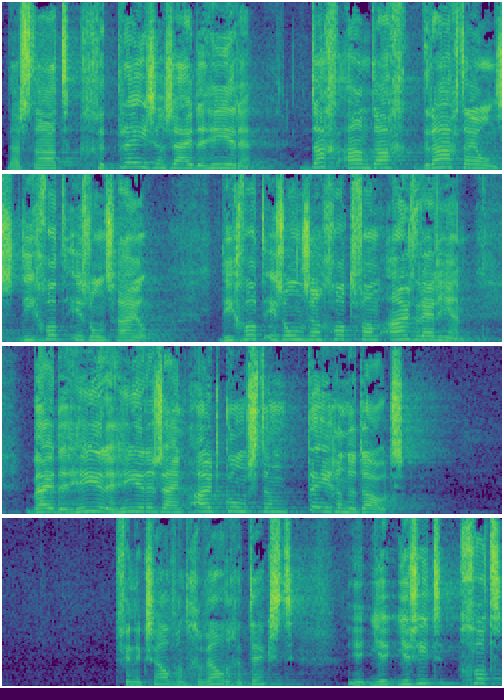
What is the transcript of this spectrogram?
Daar staat, geprezen zij de Heere. Dag aan dag draagt Hij ons. Die God is ons heil. Die God is ons een God van uitreddingen. Bij de Heere, Heere zijn uitkomsten tegen de dood. Dat vind ik zelf een geweldige tekst. Je, je, ziet, God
